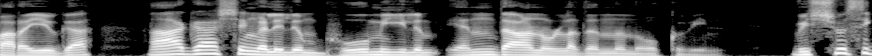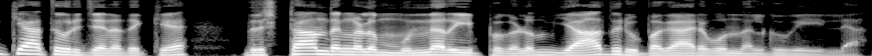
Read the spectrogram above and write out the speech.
പറയുക ആകാശങ്ങളിലും ഭൂമിയിലും എന്താണുള്ളതെന്ന് നോക്കുവിൻ. വിശ്വസിക്കാത്ത ഒരു ജനതയ്ക്ക് ദൃഷ്ടാന്തങ്ങളും മുന്നറിയിപ്പുകളും യാതൊരുപകാരവും നൽകുകയില്ല.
